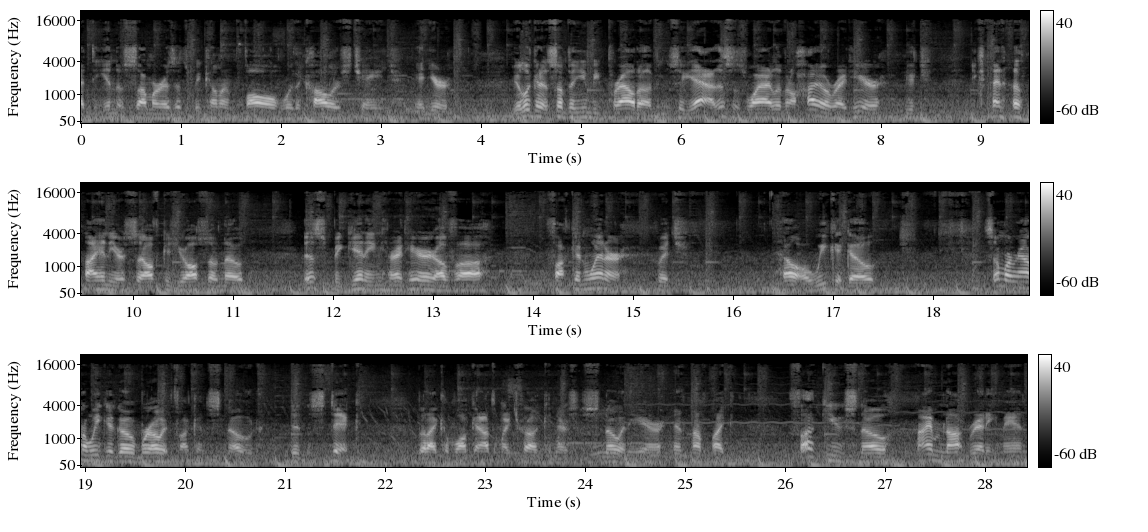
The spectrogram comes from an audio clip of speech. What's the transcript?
at the end of summer as it's becoming fall where the collars change and you're you're looking at something you can be proud of. You can say, yeah, this is why I live in Ohio right here. You, you kind of lying to yourself because you also know this beginning right here of uh, fucking winter, which, hell, a week ago, somewhere around a week ago, bro, it fucking snowed. It didn't stick but I come walking out to my truck and there's snow in the air, and I'm like, fuck you, snow. I'm not ready, man.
